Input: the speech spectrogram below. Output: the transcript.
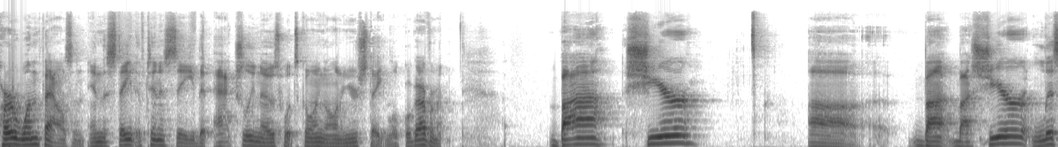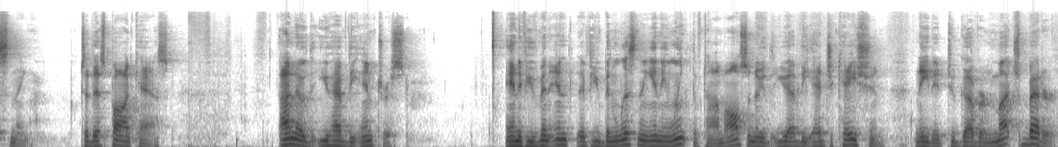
per 1,000 in the state of Tennessee that actually knows what's going on in your state and local government. By sheer uh, by by sheer listening to this podcast, I know that you have the interest. And if you've been in, if you've been listening any length of time, I also know that you have the education needed to govern much better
